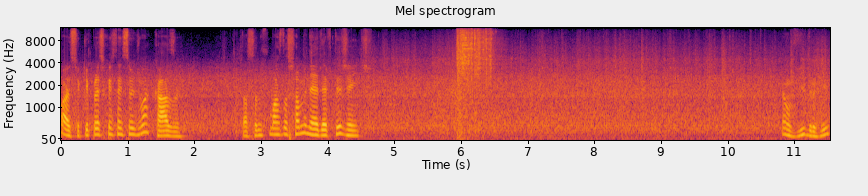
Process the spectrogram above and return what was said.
Ó, isso aqui parece que está em cima de uma casa. Tá saindo fumaça da chaminé, deve ter gente. É um vidro aqui.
